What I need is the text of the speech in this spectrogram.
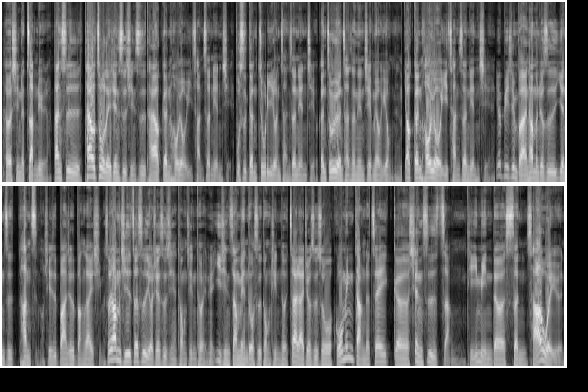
核心的战略了。但是他要做的一件事情是，他要跟侯友谊产生连结，不是跟朱立伦产生连结，跟朱立伦产生连结没有用，要跟侯友谊产生连结，因为毕竟本来他们就是燕子汉子嘛，其实本来就是绑在一起嘛，所以他们其实这次有些事情也同进退，因为疫情上面很多事同进退。再来就是说，国民党的这一个县市长提名的审查委员，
